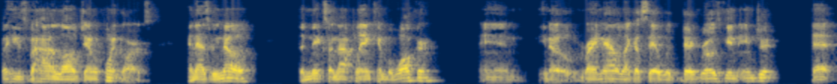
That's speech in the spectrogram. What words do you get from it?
but he was behind a log jam of point guards. And as we know, the Knicks are not playing Kemba Walker. And, you know, right now, like I said, with Derrick Rose getting injured, that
